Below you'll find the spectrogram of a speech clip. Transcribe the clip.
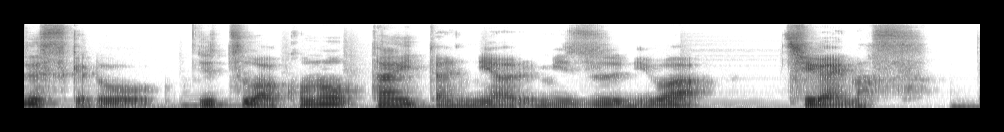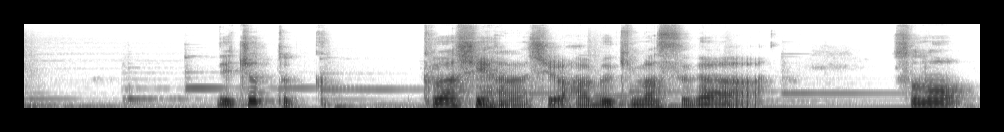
ですけど、実はこのタイタンにある湖は違います。で、ちょっと詳しい話を省きますが、その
